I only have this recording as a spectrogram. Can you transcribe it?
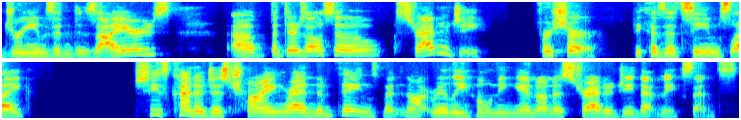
dreams and desires uh, but there's also strategy for sure because it seems like she's kind of just trying random things but not really honing in on a strategy that makes sense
